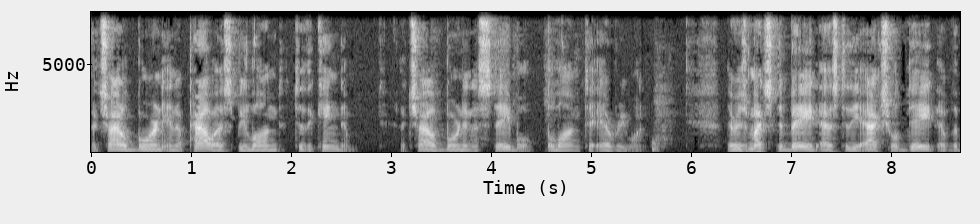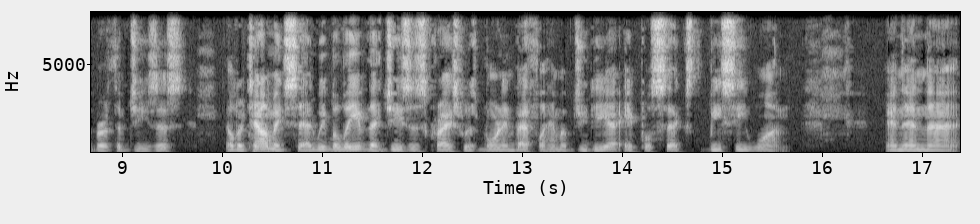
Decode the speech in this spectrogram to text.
A child born in a palace belonged to the kingdom. A child born in a stable belonged to everyone. There is much debate as to the actual date of the birth of Jesus. Elder Talmage said, We believe that Jesus Christ was born in Bethlehem of Judea, April 6th, BC 1. And then uh,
